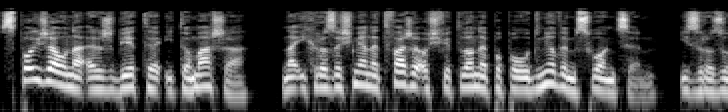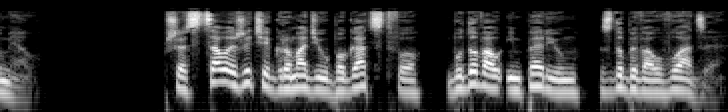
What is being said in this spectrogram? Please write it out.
Spojrzał na Elżbietę i Tomasza, na ich roześmiane twarze oświetlone popołudniowym słońcem i zrozumiał. Przez całe życie gromadził bogactwo, budował imperium, zdobywał władzę.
